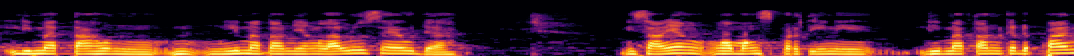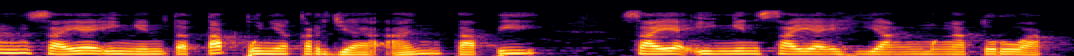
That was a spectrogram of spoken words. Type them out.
lima tahun lima tahun yang lalu saya udah misalnya ngomong seperti ini lima tahun ke depan saya ingin tetap punya kerjaan tapi saya ingin saya yang mengatur waktu.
